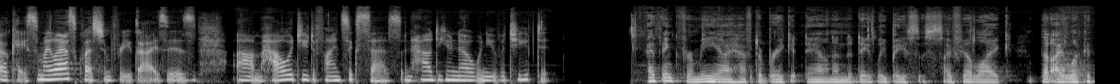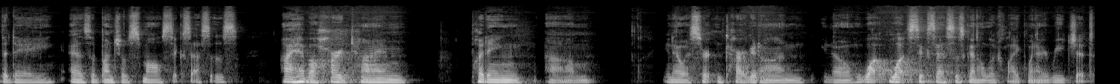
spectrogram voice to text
Okay, so my last question for you guys is um, how would you define success and how do you know when you've achieved it? I think for me, I have to break it down on a daily basis. I feel like that I look at the day as a bunch of small successes. I have a hard time putting, um, you know, a certain target on, you know, what, what success is going to look like when I reach it.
